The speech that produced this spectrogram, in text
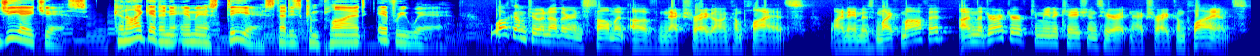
GHS. Can I get an MSDS that is compliant everywhere? Welcome to another installment of NexReg on Compliance. My name is Mike Moffat. I'm the Director of Communications here at NexReg Compliance.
